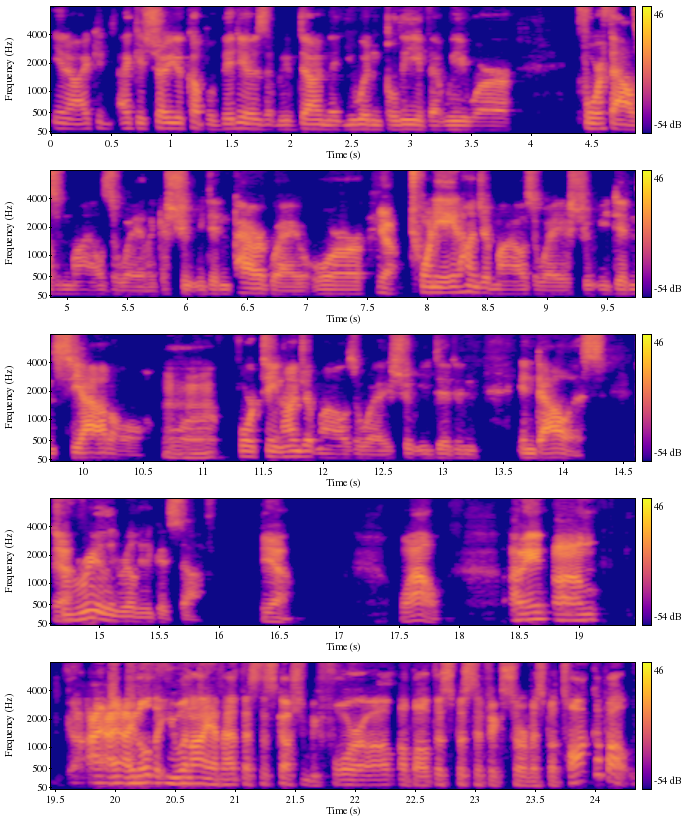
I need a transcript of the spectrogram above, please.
you know i could i could show you a couple of videos that we've done that you wouldn't believe that we were 4000 miles away like a shoot we did in paraguay or Yeah. 2800 miles away a shoot we did in seattle Mhm. or 1400 miles away a shoot we did in in dallas so Yeah. really really good stuff Yeah. Wow. I mean, um, I, I- I know that you and I have had this discussion before uh, about this specific service, but talk about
